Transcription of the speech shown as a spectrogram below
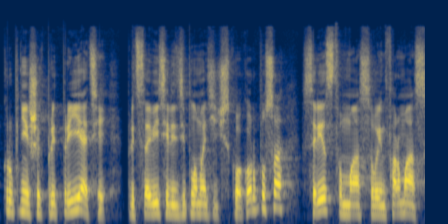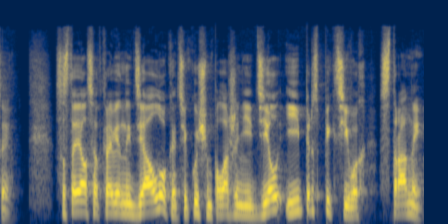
крупнейших предприятий, представители дипломатического корпуса, средств массовой информации. Состоялся откровенный диалог о текущем положении дел и перспективах страны.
